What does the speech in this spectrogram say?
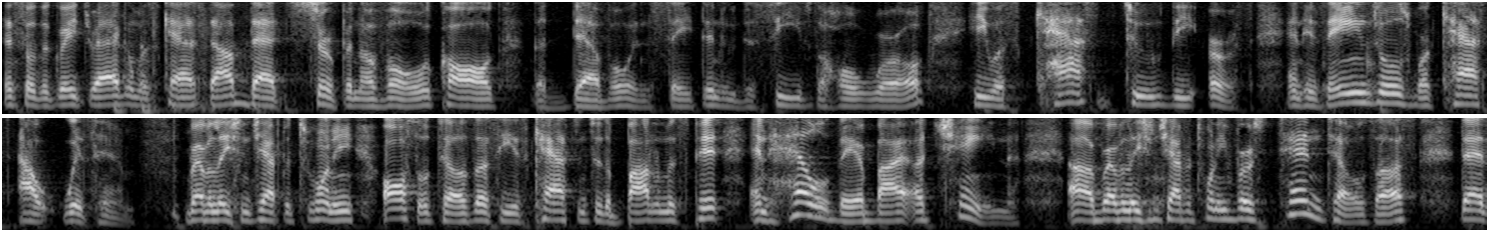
And so the great dragon was cast out, that serpent of old called the devil and Satan, who deceives the whole world. He was cast to the earth, and his angels were cast out with him. Revelation chapter 20 also tells us he is cast into the bottomless pit and held there by a chain. Uh, Revelation chapter 20, verse 10 tells us that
